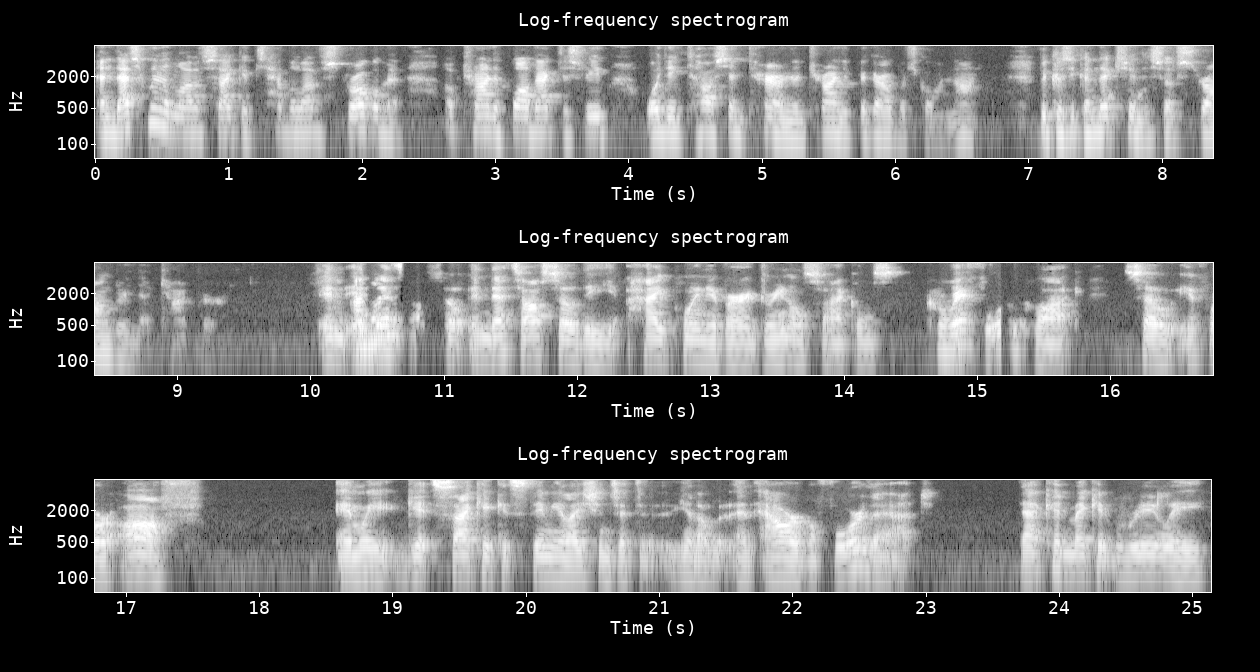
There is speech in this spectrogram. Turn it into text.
And that's when a lot of psychics have a lot of struggle of trying to fall back to sleep or they toss and turn and trying to figure out what's going on because the connection is so strong during that time period. And, and that's also and that's also the high point of our adrenal cycles. Correct. four o'clock. So if we're off and we get psychic stimulations at the, you know an hour before that, that could make it really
